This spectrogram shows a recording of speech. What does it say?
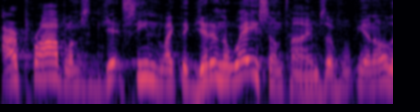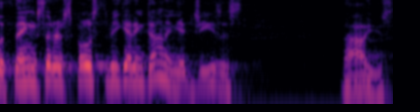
our problems get, seem like they get in the way sometimes of, you know, the things that are supposed to be getting done. And yet Jesus values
